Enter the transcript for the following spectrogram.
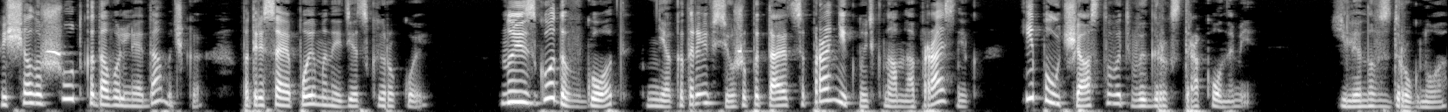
вещала шутка довольная дамочка, потрясая пойманной детской рукой. Но из года в год некоторые все же пытаются проникнуть к нам на праздник и поучаствовать в играх с драконами. Елена вздрогнула.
